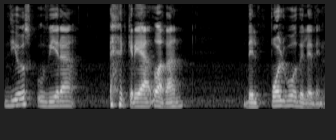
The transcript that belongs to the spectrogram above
Dios hubiera creado a Adán del polvo del Edén.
